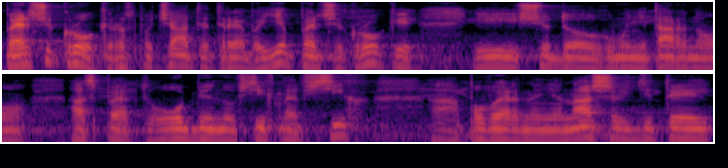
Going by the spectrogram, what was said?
перші кроки розпочати треба. Є перші кроки і щодо гуманітарного аспекту обміну всіх на всіх, повернення наших дітей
